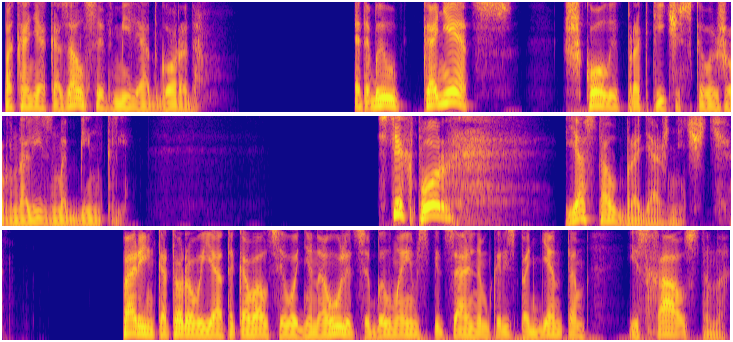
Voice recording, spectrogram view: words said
пока не оказался в миле от города. Это был конец школы практического журнализма Бинкли. С тех пор я стал бродяжничать. Парень, которого я атаковал сегодня на улице, был моим специальным корреспондентом из Хаустона,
